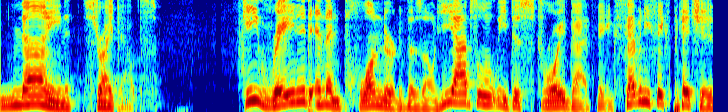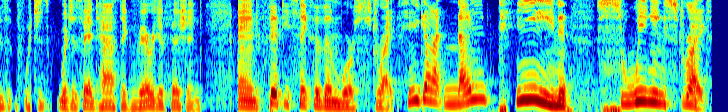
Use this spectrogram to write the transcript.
nine strikeouts. He raided and then plundered the zone. He absolutely destroyed that thing. 76 pitches, which is which is fantastic, very efficient, and 56 of them were strikes. He got 19 swinging strikes.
